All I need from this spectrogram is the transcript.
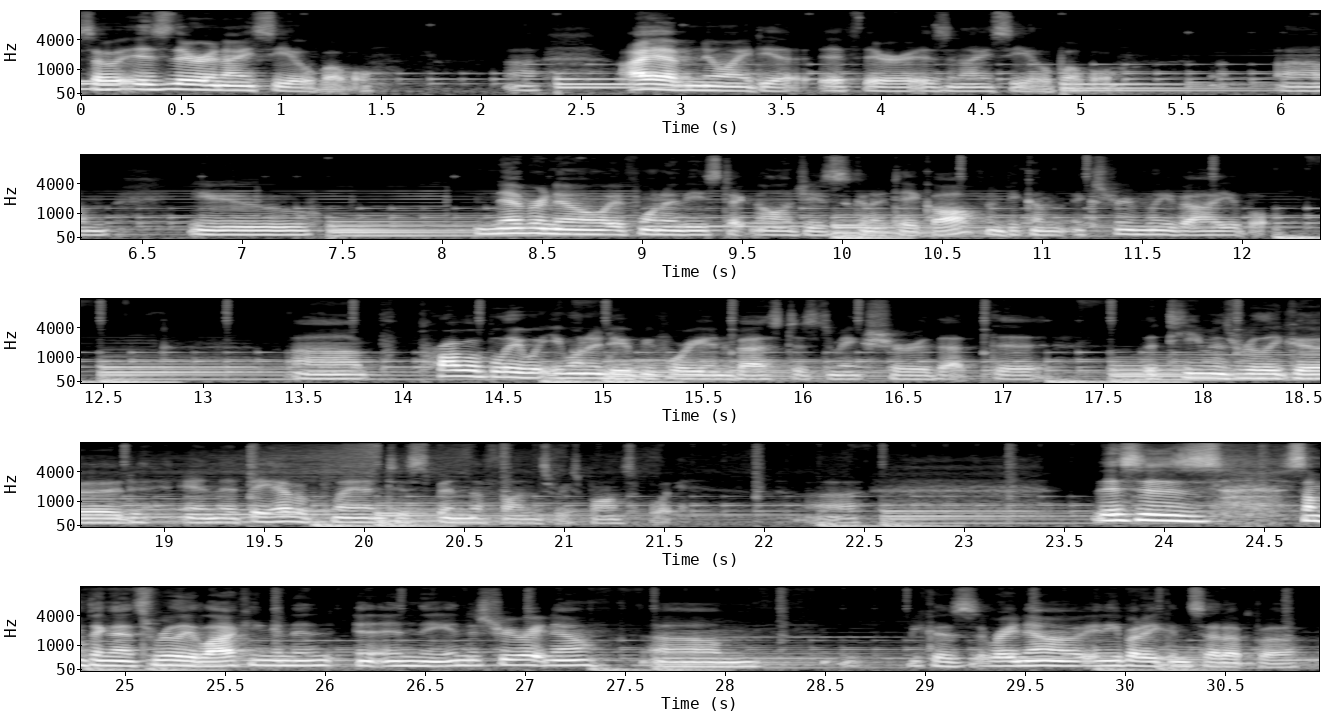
So is there an ICO bubble? Uh, I have no idea if there is an ICO bubble. Um, you never know if one of these technologies is going to take off and become extremely valuable. Uh, probably what you want to do before you invest is to make sure that the, the team is really good and that they have a plan to spend the funds responsibly. Uh, this is something that's really lacking in, in, in the industry right now. Um, because right now anybody can set up a,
